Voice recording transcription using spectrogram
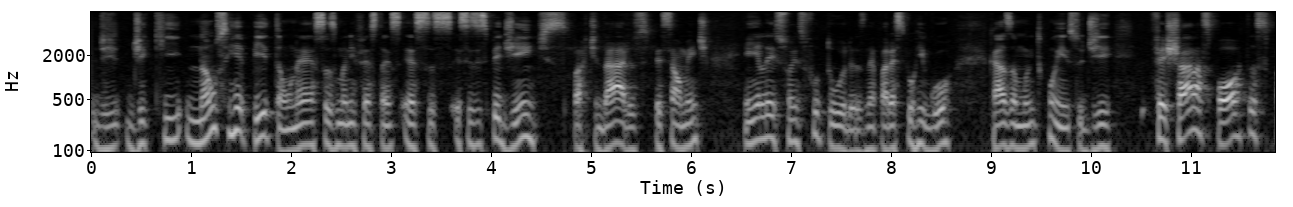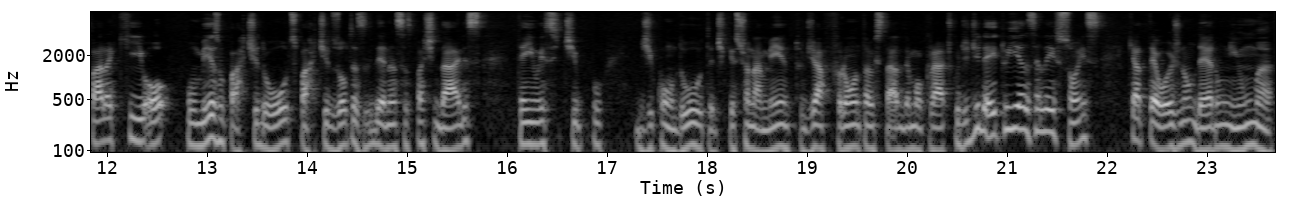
de, de, que não se repitam né, essas manifestações, esses, esses expedientes partidários, especialmente em eleições futuras. Né? Parece que o rigor casa muito com isso, de fechar as portas para que o, o mesmo partido, ou outros partidos, outras lideranças partidárias tenham esse tipo de conduta, de questionamento, de afronta ao Estado democrático de direito e as eleições que até hoje não deram nenhuma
